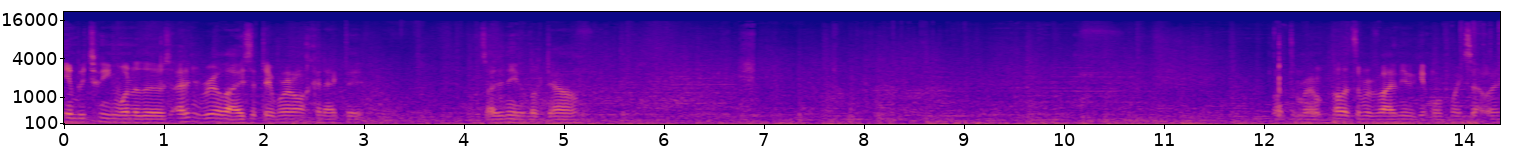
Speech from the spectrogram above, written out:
in between one of those. I didn't realize that they weren't all connected, so I didn't even look down. Let them. I'll let them revive me. We get more points that way.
